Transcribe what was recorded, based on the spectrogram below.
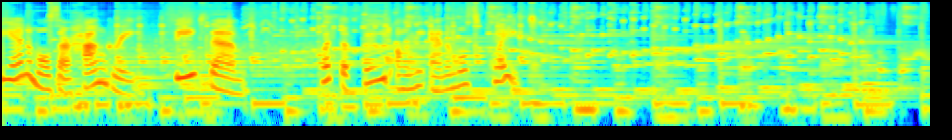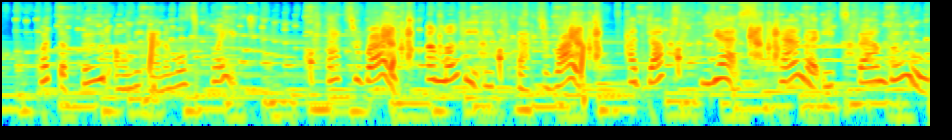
The animals are hungry. Feed them. Put the food on the animal's plate. Put the food on the animal's plate. That's right. A monkey eats. That's right. A duck. Yes. Panda eats bamboo.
